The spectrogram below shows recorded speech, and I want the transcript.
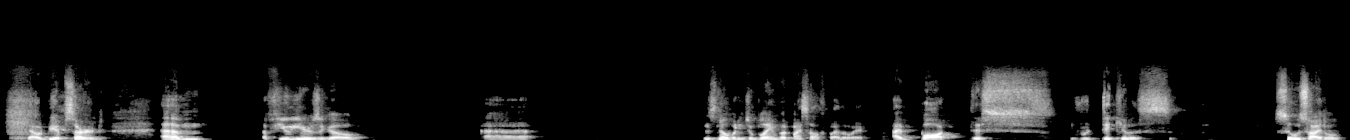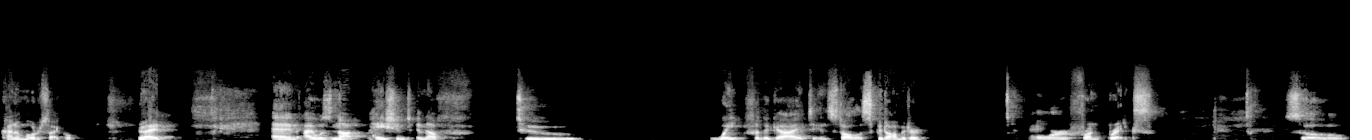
that would be absurd. Um, a few years ago, uh, there's nobody to blame but myself, by the way. I bought this ridiculous, suicidal kind of motorcycle, right? And I was not patient enough to wait for the guy to install a speedometer or front brakes. So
